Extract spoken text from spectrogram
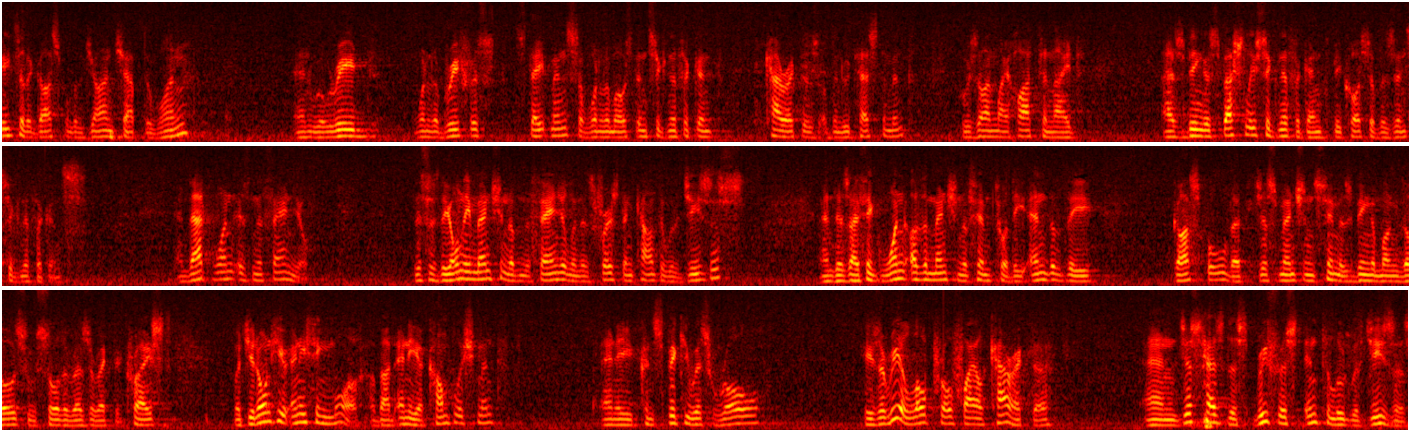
To the Gospel of John, chapter 1, and we'll read one of the briefest statements of one of the most insignificant characters of the New Testament, who's on my heart tonight as being especially significant because of his insignificance. And that one is Nathaniel. This is the only mention of Nathaniel in his first encounter with Jesus. And there's, I think, one other mention of him toward the end of the gospel that just mentions him as being among those who saw the resurrected Christ. But you don't hear anything more about any accomplishment, any conspicuous role. He's a real low-profile character and just has this briefest interlude with Jesus.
